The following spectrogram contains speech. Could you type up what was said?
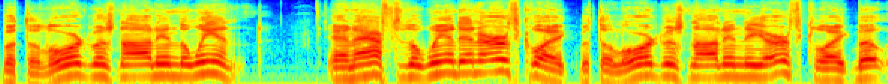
But the Lord was not in the wind and after the wind and earthquake but the lord was not in the earthquake. But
